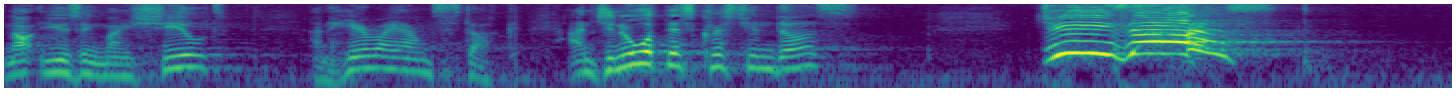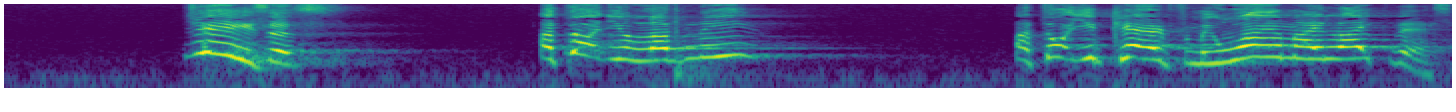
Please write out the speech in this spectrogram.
not using my shield, and here I am stuck. And do you know what this Christian does? Jesus! Jesus! I thought you loved me. I thought you cared for me. Why am I like this?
